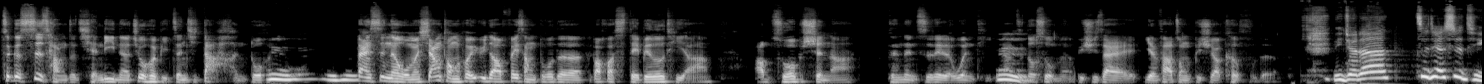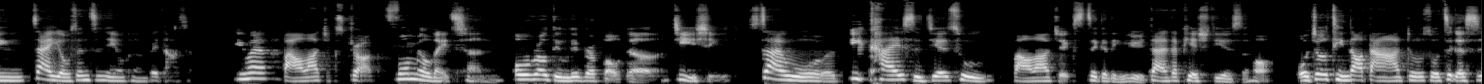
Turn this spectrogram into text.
这个市场的潜力呢，就会比真剂大很多很多。但是呢，我们相同会遇到非常多的，包括 stability 啊，absorption 啊。等等之类的问题，嗯，这都是我们必须在研发中必须要克服的。你觉得这件事情在有生之年有可能被达成？因为 biologics drug formulate 成 oral deliverable 的剂型，在我一开始接触 biologics 这个领域，大概在 PhD 的时候，我就听到大家就是说这个是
